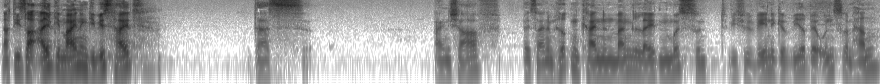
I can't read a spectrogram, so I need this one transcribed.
Nach dieser allgemeinen Gewissheit, dass ein Schaf bei seinem Hirten keinen Mangel leiden muss und wie viel weniger wir bei unserem Herrn,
